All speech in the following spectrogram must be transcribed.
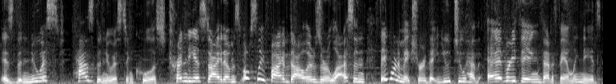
is the newest, has the newest and coolest, trendiest items, mostly $5 or less. And they want to make sure that you two have everything that a family needs.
